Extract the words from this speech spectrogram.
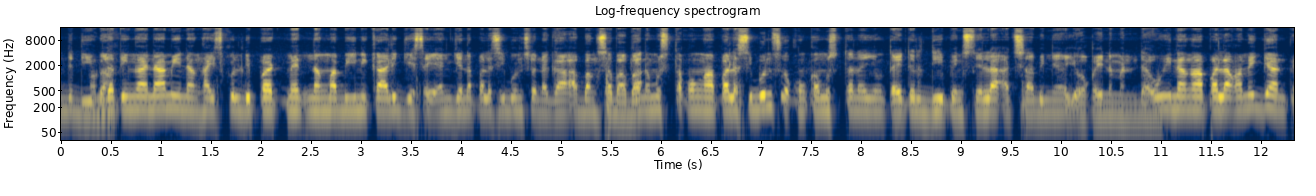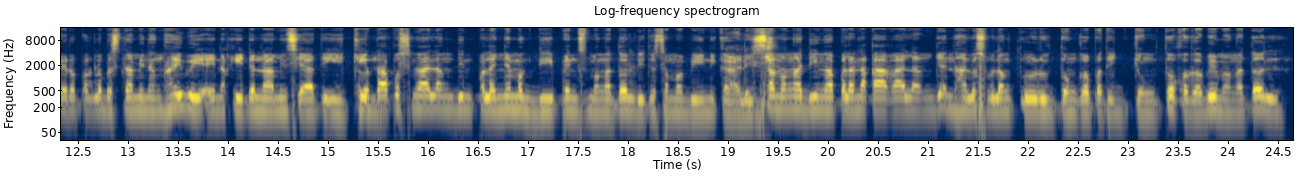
di ba? Pagdating nga namin ng high school department ng Mabini Colleges ay andyan na pala si Bunso nag-aabang sa baba. Namusta ko nga pala si Bunso kung kamusta na yung title defense nila at sabi niya ay okay naman daw. Uwi na nga pala kami dyan pero paglabas namin ng highway ay nakita namin si Ate Ikin. Tapos nga lang din pala niya mag-defense mga tol dito sa Mabini College. Sa mga di nga pala nakakaalam dyan, halos walang tulog tong kapatid kong to kagabi mga tol.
